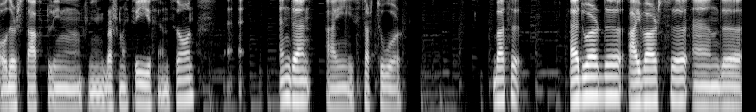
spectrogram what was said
other stuff, clean, clean, brush my teeth and so on, and then I start to work. But uh, Edward, uh, Ivars, uh, and uh,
